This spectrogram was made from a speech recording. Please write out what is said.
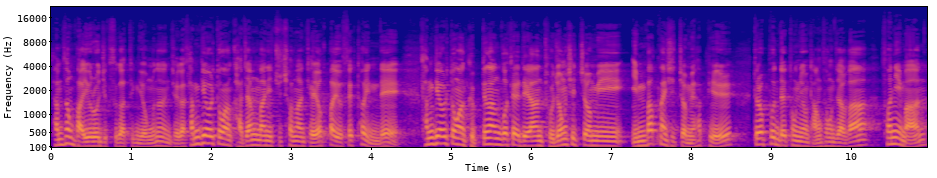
삼성 바이오로직스 같은 경우는 제가 3개월 동안 가장 많이 추천한 제약바이오 섹터인데 3개월 동안 급등한 것에 대한 조정 시점이 임 박한 시점에 하필 트럼프 대통령 당선자가 선임한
